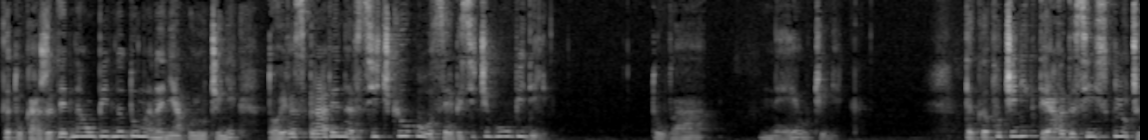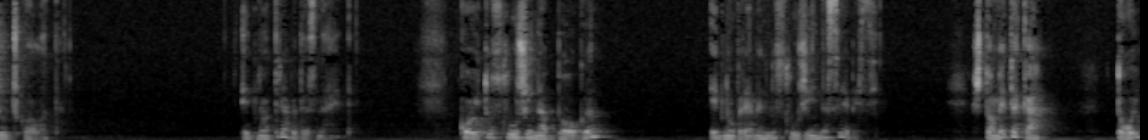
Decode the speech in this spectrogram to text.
Като кажат една обидна дума на някой ученик, той разправя на всички около себе си, че го обидили. Това не е ученик. Такъв ученик трябва да се изключи от школата. Едно трябва да знаете. Който служи на Бога, едновременно служи и на себе си. Щом е така, той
